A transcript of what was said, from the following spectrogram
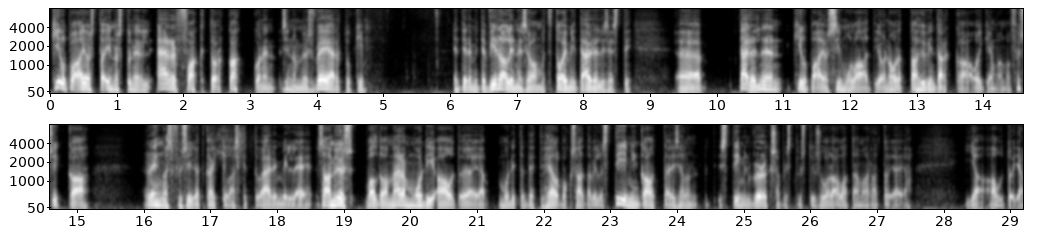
kilpa-ajosta innostuneen R-Factor 2, siinä on myös VR-tuki. En tiedä miten virallinen se on, mutta se toimii täydellisesti. Täydellinen kilpa-ajosimulaatio noudattaa hyvin tarkkaa oikean maailman fysiikkaa, rengasfysiikat kaikki laskettu äärimmilleen. Saa myös valtavan määrän modiautoja ja modit on tehty helpoksi saatavilla Steamin kautta, eli siellä on Steamin workshopista pystyy suoraan lataamaan ratoja ja, ja autoja.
